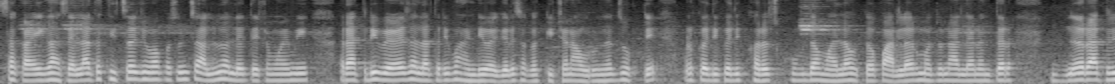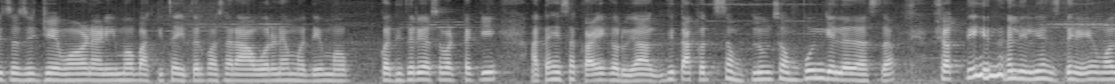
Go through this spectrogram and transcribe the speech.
सकाळी घासायला. आता तिचं जेव्हापासून चालू झालं आहे त्याच्यामुळे मी रात्री वेळ झाला तरी भांडी वगैरे सगळं किचन आवरूनच झोपते. पण कधी कधी खरंच खूप दमायला होतं. पार्लरमधून आल्यानंतर रात्रीचं जे जेवण आणि मग बाकीचा इतर पसारा आवरण्यामध्ये मग कधीतरी असं वाटतं की आता हे सकाळी करूया. अगदी ताकद संपलून संपून गेलेलं असतं. शक्तीहीन झालेली असते. मग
